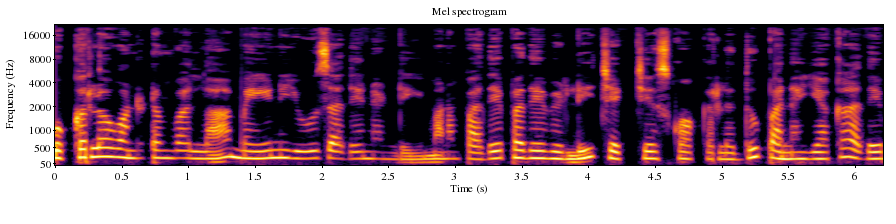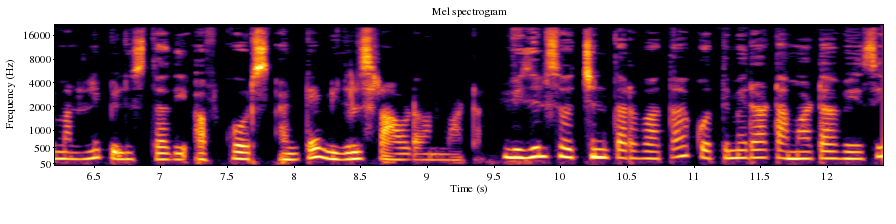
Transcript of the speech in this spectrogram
కుక్కర్లో వండటం వల్ల మెయిన్ యూజ్ అదేనండి. మనం పదే పదే వెళ్ళి చెక్ చేసుకోక్కర్లేదు పని అయ్యాక అదే మనల్ని పిలుస్తుంది. అఫ్ కోర్స్ అంటే విజిల్స్ రావడం అనమాట విజిల్స్ వచ్చిన తర్వాత కొత్తిమీర టమాటా వేసి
